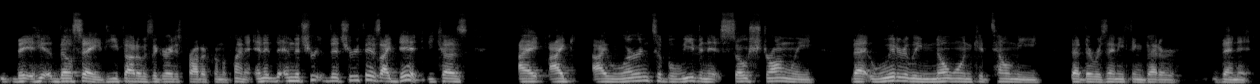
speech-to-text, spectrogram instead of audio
they, they'll say he thought it was the greatest product on the planet. And it, and the truth the truth is i did because I I I learned to believe in it so strongly that literally no one could tell me that there was anything better than it.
